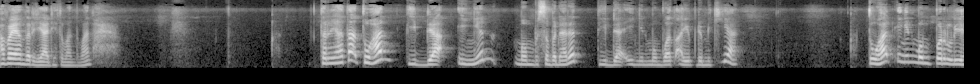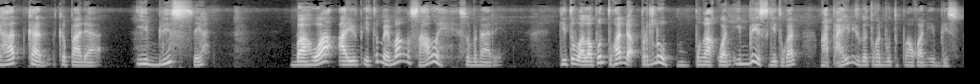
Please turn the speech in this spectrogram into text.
apa yang terjadi teman-teman? Ternyata Tuhan tidak ingin sebenarnya tidak ingin membuat Ayub demikian. Tuhan ingin memperlihatkan kepada iblis ya bahwa Ayub itu memang saleh sebenarnya. Gitu walaupun Tuhan tidak perlu pengakuan iblis gitu kan. Ngapain juga Tuhan butuh pengakuan iblis.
